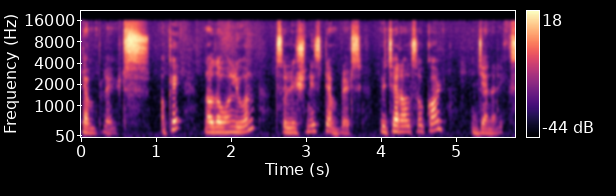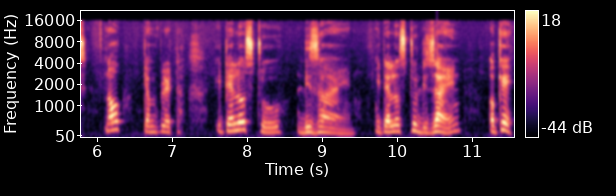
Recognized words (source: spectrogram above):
templates. Okay. Now, the only one solution is templates which are also called generics. Now, template. It allows to design. It allows to design okay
